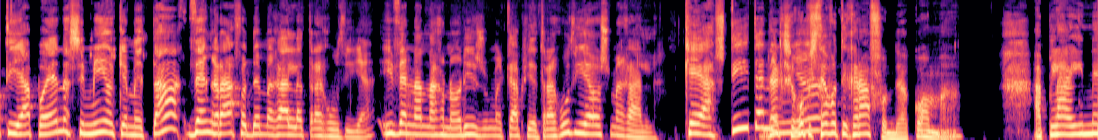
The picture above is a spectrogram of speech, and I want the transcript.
ότι από ένα σημείο και μετά δεν γράφονται μεγάλα τραγούδια ή δεν αναγνωρίζουμε κάποια τραγούδια ως μεγάλα. Και αυτή ήταν Εντάξει, μια... εγώ πιστεύω ότι γράφονται ακόμα. Απλά είναι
